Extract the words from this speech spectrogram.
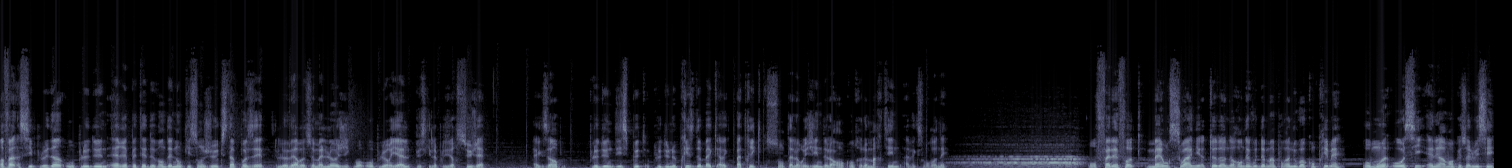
Enfin, si plus d'un ou plus d'une est répété devant des noms qui sont juxtaposés, le verbe se met logiquement au pluriel puisqu'il a plusieurs sujets. Exemple, plus d'une dispute, plus d'une prise de bec avec Patrick sont à l'origine de la rencontre de Martine avec son René. On fait des fautes, mais on soigne, te donne rendez-vous demain pour un nouveau comprimé, au moins aussi énervant que celui-ci.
